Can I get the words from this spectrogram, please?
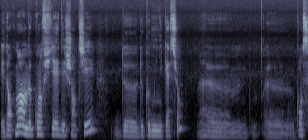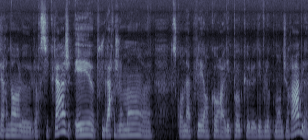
Et donc moi, on me confiait des chantiers de, communication euh, euh, concernant le, recyclage et euh, plus largement ce qu'on appelait encore à l'époque le développement durable.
